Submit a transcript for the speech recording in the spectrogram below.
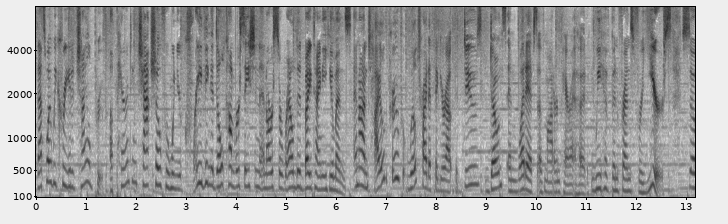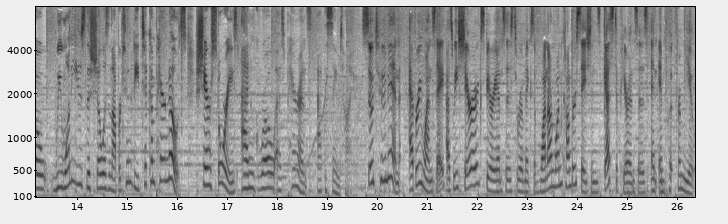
That's why we created Childproof, a parenting chat show for when you're craving adult conversation and are surrounded by tiny humans. And on Childproof, we'll try to figure out the do's, don'ts, and what ifs of modern parenthood. We have been friends for years, so we want to use this show as an opportunity opportunity to compare notes, share stories, and grow as parents at the same time. So tune in every Wednesday as we share our experiences through a mix of one on one conversations, guest appearances, and input from you.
